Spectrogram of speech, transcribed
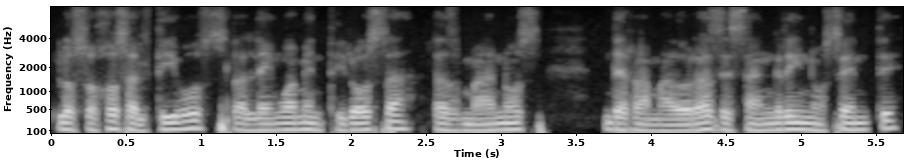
Los ojos altivos, la lengua mentirosa, las manos derramadoras de sangre inocente,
